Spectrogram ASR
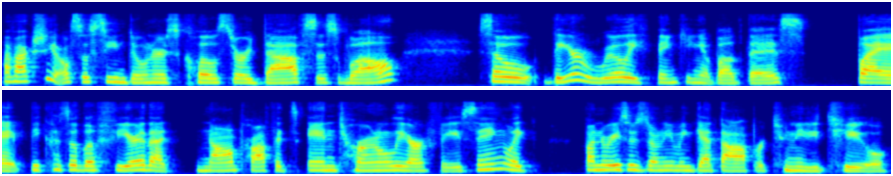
I've actually also seen donors close their DAFs as well. So they are really thinking about this. But because of the fear that nonprofits internally are facing, like fundraisers don't even get the opportunity to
